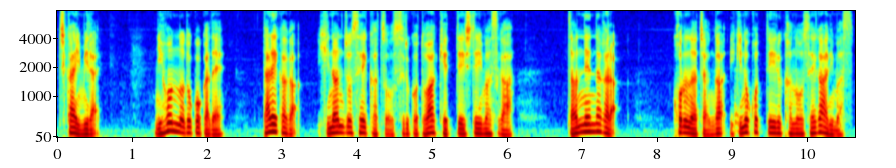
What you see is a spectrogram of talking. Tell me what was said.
近い未来日本のどこかで誰かが避難所生活をすることは決定していますが残念ながらコロナちゃんが生き残っている可能性があります。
